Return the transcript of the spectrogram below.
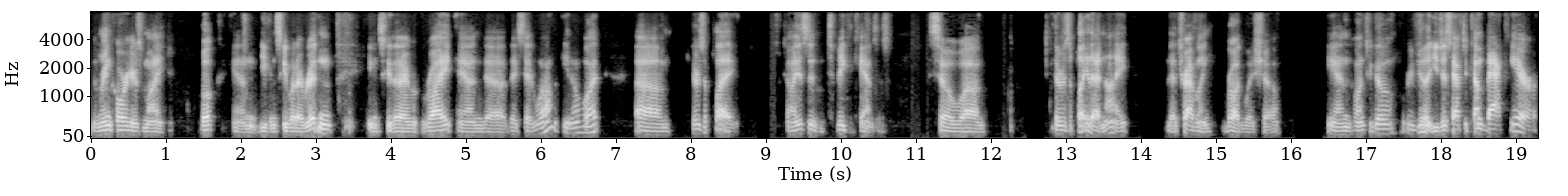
the Marine Corps. Here's my book, and you can see what I've written. You can see that I write. And uh, they said, well, you know what? Um, there's a play. Now, this is in Topeka, Kansas. So um, there was a play that night, the traveling Broadway show, and why don't you go review it? You just have to come back here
